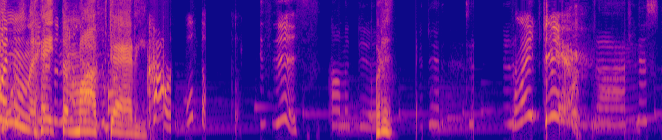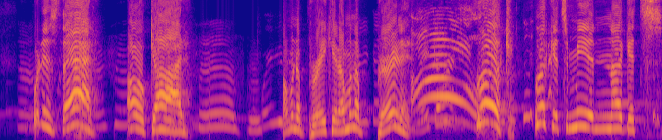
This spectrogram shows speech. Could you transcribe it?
wouldn't hate the moth daddy? What the f- is this? What is, Right there! what is that? Oh God! I'm gonna break it. I'm gonna burn it. Oh! Look! Look, it's me and Nuggets.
